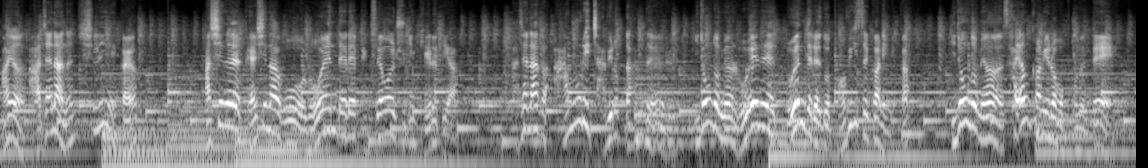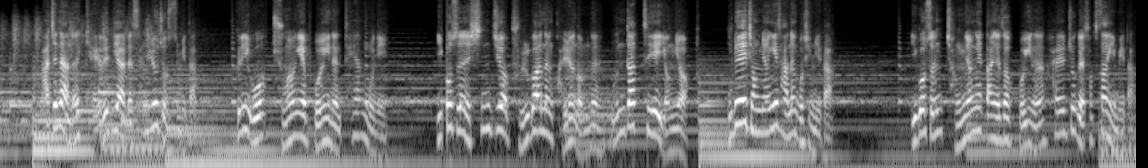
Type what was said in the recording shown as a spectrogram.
과연 아제나는 실린일까요? 자신을 배신하고 로엔델의 백성을 죽인 게르디아 아제나가 아무리 자비롭다 한들 이 정도면 로엔델, 로엔델에도 법이 있을 거 아닙니까? 이 정도면 사형감이라고 보는데 아제나는 게르디아를 살려줬습니다. 그리고 중앙에 보이는 태양무늬 이곳은 심지어 불과는 관련 없는 운다트의 영역 불의 정령이 사는 곳입니다. 이곳은 정령의 땅에서 보이는 할족의 석상입니다.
